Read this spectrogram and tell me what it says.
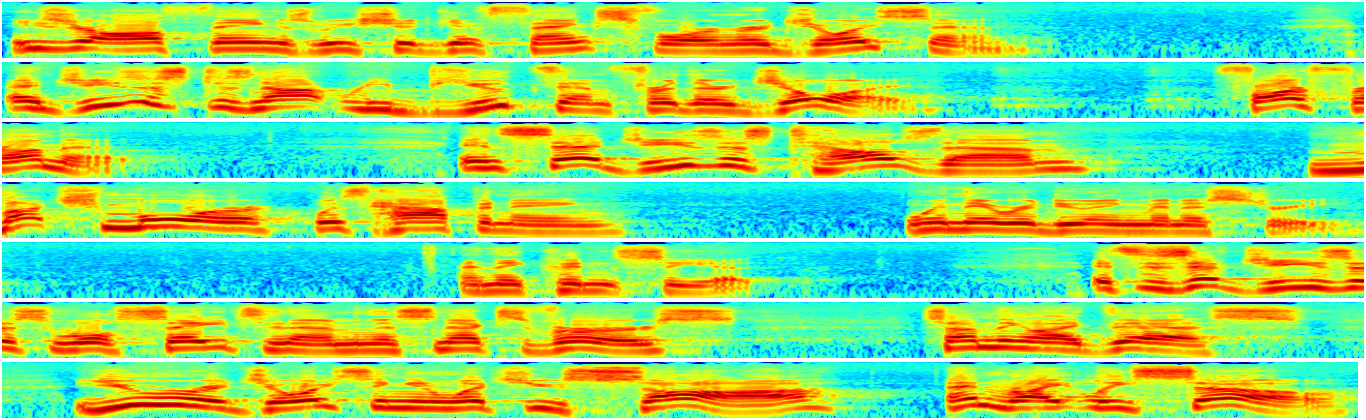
These are all things we should give thanks for and rejoice in. And Jesus does not rebuke them for their joy. Far from it. Instead, Jesus tells them much more was happening when they were doing ministry and they couldn't see it. It's as if Jesus will say to them in this next verse something like this You were rejoicing in what you saw, and rightly so.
